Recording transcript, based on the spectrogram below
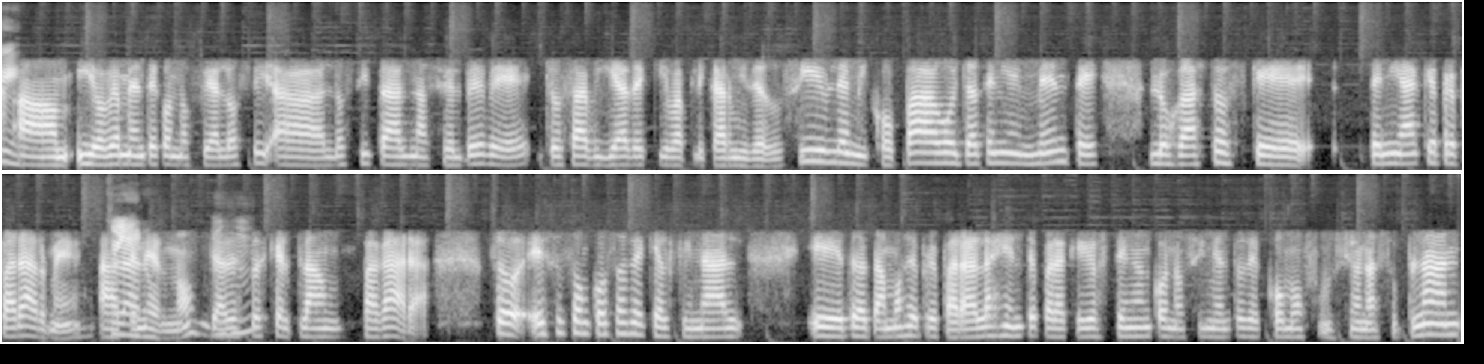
um, y obviamente cuando fui al, al, hospital, nació el bebé, yo sabía de que iba a aplicar mi deducible, mi copago, ya tenía en mente los gastos que tenía que prepararme a tener, ¿no? Ya después que el plan pagara. So, esas son cosas de que al final eh, tratamos de preparar a la gente para que ellos tengan conocimiento de cómo funciona su plan,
